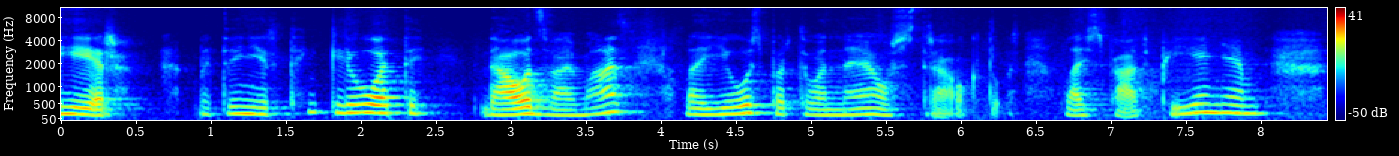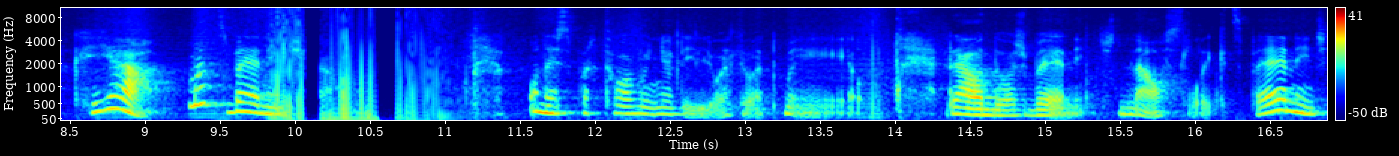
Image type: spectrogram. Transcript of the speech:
ir, bet viņi ir tik ļoti daudz vai maz, lai jūs par to neuztrauktos, lai spētu pieņemt, ka jā, mans bērniņš raud. Un es par to viņu arī ļoti, ļoti mīlu. Raudošs bērniņš nav slikts bērniņš.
